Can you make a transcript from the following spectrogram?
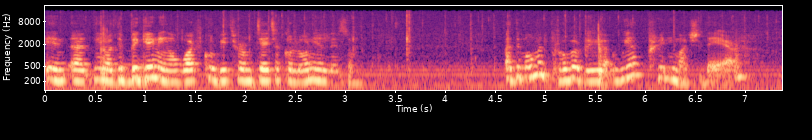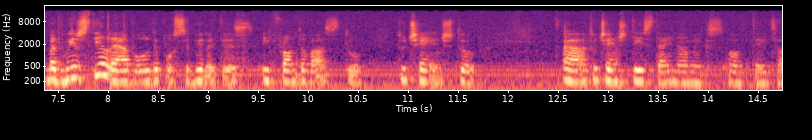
in uh, you know the beginning of what could be termed data colonialism. At the moment, probably we are pretty much there, but we still have all the possibilities in front of us to to change to uh, to change these dynamics of data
